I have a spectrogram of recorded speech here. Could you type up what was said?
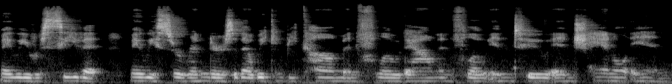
May we receive it. May we surrender so that we can become and flow down and flow into and channel in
